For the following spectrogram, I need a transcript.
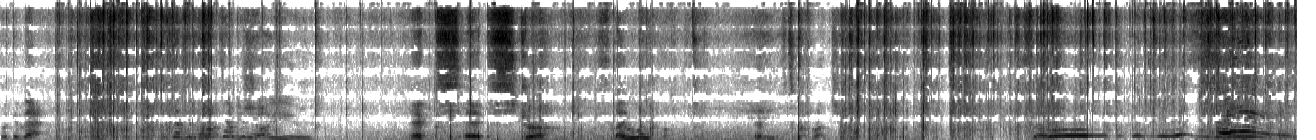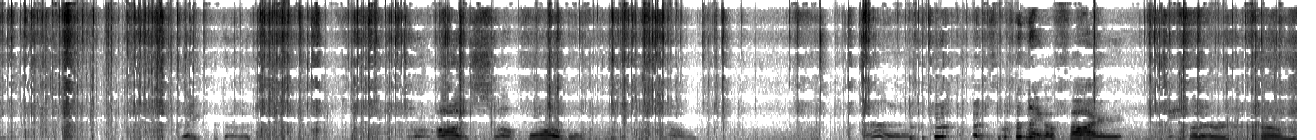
Look at that. On, let me show you. X extra. Lemon. And it's crunchy. So, wait. Oh, it smells horrible. No. like a fart. Whatever. Um,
